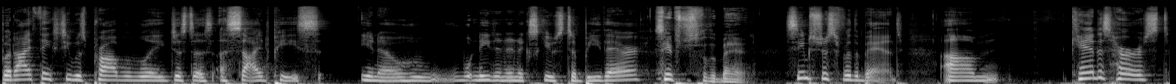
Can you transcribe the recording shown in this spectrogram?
but I think she was probably just a, a side piece you know, who needed an excuse to be there. Seamstress for the band. Seamstress for the band. Um, Candace Hurst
